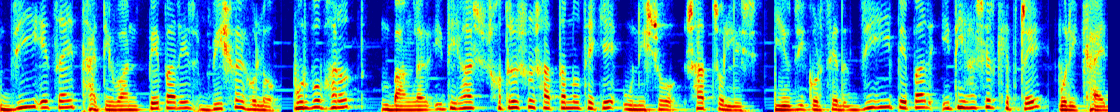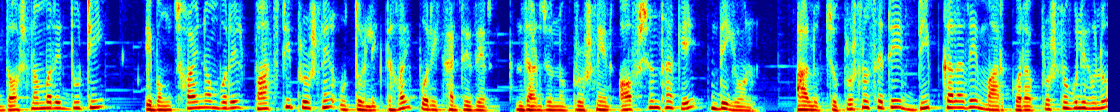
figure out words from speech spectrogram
জিএচআই থার্টি ওয়ান পেপারের বিষয় হল পূর্ব ভারত, বাংলার ইতিহাস সতেরোশো সাতান্ন থেকে উনিশশো সাতচল্লিশ। ইউজি কোর্সের জিই পেপার ইতিহাসের ক্ষেত্রে পরীক্ষায় দশ নম্বরের দুটি এবং ছয় নম্বরের পাঁচটি প্রশ্নের উত্তর লিখতে হয় পরীক্ষার্থীদের, যার জন্য প্রশ্নের অপশন থাকে দ্বিগুণ। আলোচ্য প্রশ্ন সেটে ডিপ কালারে মার্ক করা প্রশ্নগুলি হলো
